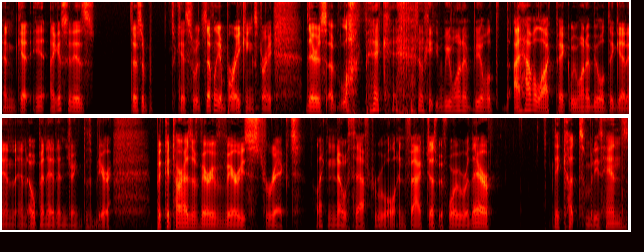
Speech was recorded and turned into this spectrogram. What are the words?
and get in. I guess it is. There's a okay, so it's definitely a breaking story. There's a lock pick, and we, we want to be able. To, I have a lock pick. We want to be able to get in and open it and drink this beer, but Qatar has a very very strict like no theft rule. In fact, just before we were there, they cut somebody's hands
